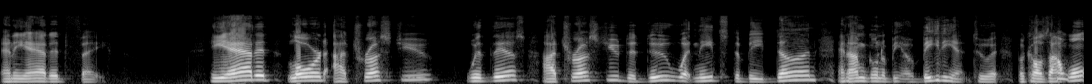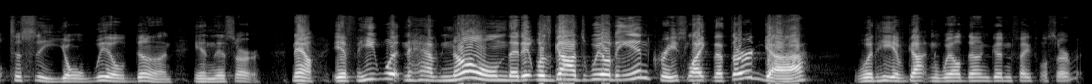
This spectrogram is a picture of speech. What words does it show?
and he added faith. He added, Lord, I trust you with this. I trust you to do what needs to be done, and I'm going to be obedient to it because I want to see your will done in this earth. Now, if he wouldn't have known that it was God's will to increase like the third guy, would he have gotten well done, good and faithful servant?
